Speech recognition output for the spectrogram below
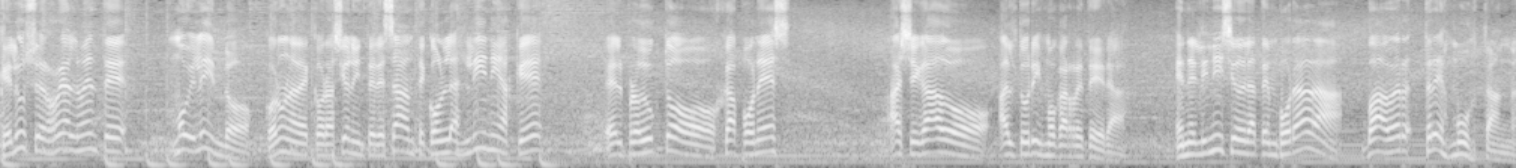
que luce realmente muy lindo, con una decoración interesante, con las líneas que el producto japonés ha llegado al turismo carretera. En el inicio de la temporada va a haber tres Mustang.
